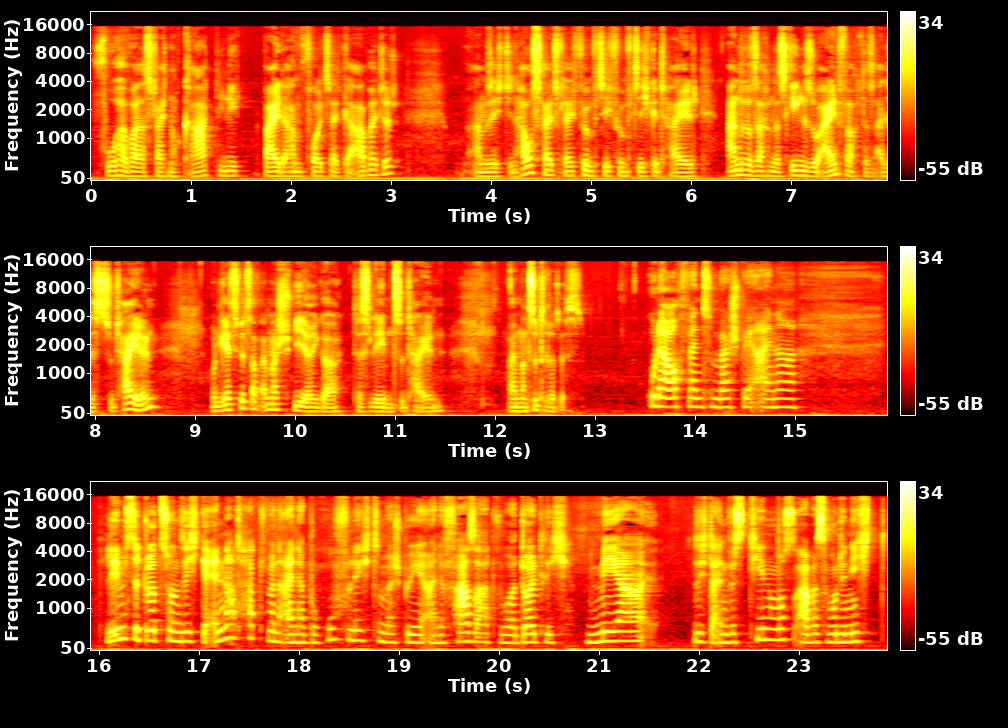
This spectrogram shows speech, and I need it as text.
Vorher war das vielleicht noch geradlinig, beide haben Vollzeit gearbeitet, haben sich den Haushalt vielleicht 50-50 geteilt. Andere Sachen, das ging so einfach, das alles zu teilen. Und jetzt wird es auf einmal schwieriger, das Leben zu teilen, weil man zu dritt ist. Oder auch wenn zum Beispiel eine Lebenssituation sich geändert hat, wenn einer beruflich zum Beispiel eine Phase hat, wo er deutlich mehr sich da investieren muss, aber es wurde nicht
